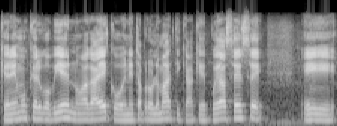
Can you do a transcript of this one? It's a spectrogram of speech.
Queremos que el gobierno haga eco en esta problemática, que pueda hacerse eh,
